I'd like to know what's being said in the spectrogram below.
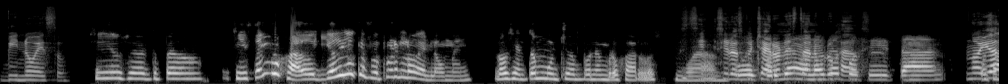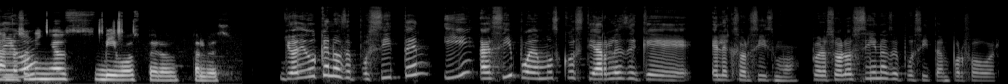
vino eso. Sí, o sea, qué pedo. Sí, está embrujado. Yo digo que fue por lo del Omen. Lo siento mucho por embrujarlos. Wow. Si, si lo Pues, escucharon, no están embrujados. depositan. No, o yo sea, digo, no son niños vivos, pero tal vez. yo digo que nos depositen y así podemos costearles de que el exorcismo, pero solo si nos depositan, por favor.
